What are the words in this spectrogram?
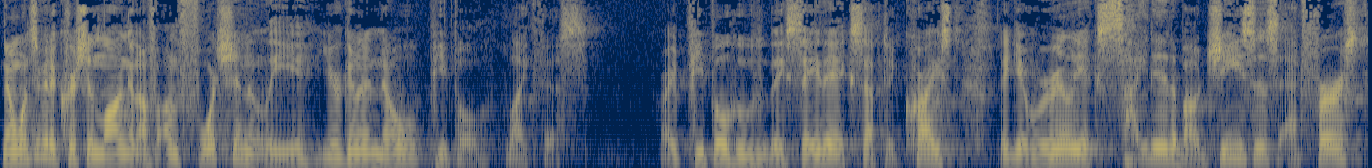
Now, once you've been a Christian long enough, unfortunately, you're going to know people like this. Right? People who they say they accepted Christ, they get really excited about Jesus at first,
